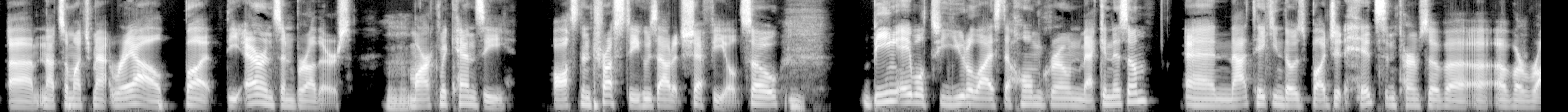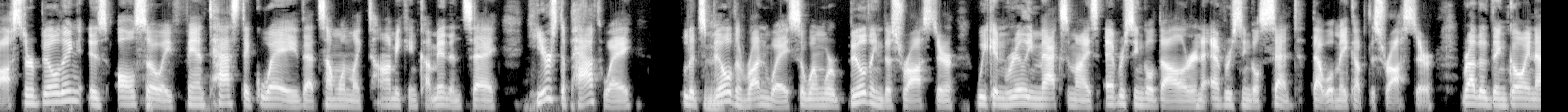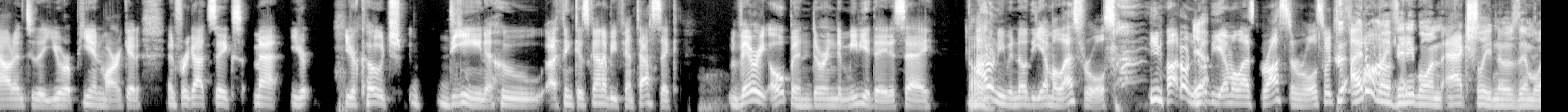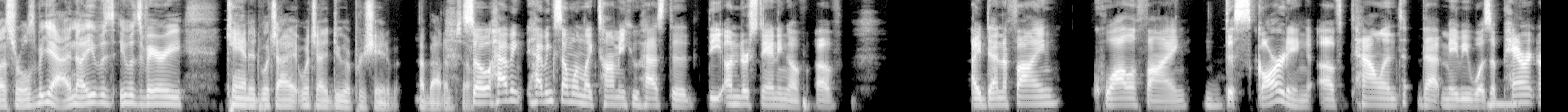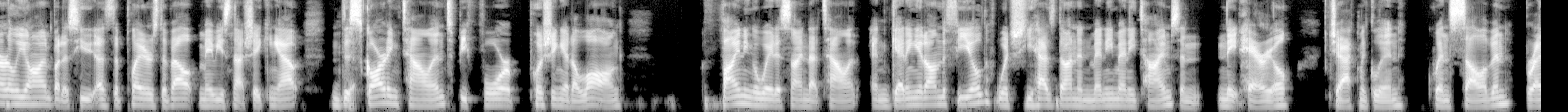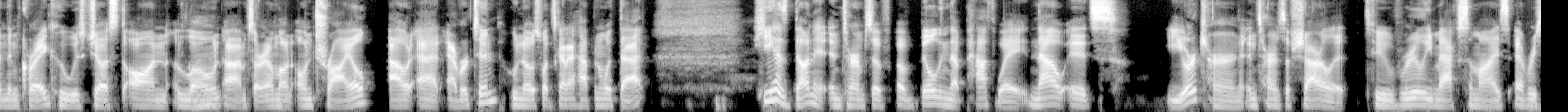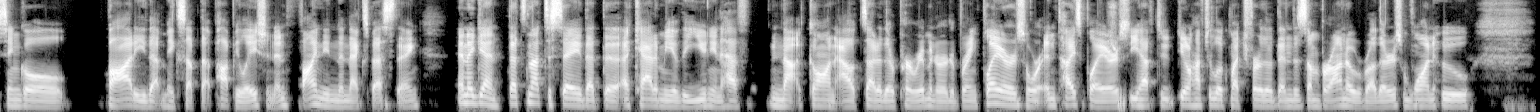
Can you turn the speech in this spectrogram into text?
um, not so much Matt Real, but the Aronson brothers, mm-hmm. Mark McKenzie, Austin Trusty, who's out at Sheffield. So mm-hmm. being able to utilize the homegrown mechanism and not taking those budget hits in terms of a, a, of a roster building is also a fantastic way that someone like Tommy can come in and say, "Here's the pathway. Let's mm-hmm. build a runway. So when we're building this roster, we can really maximize every single dollar and every single cent that will make up this roster, rather than going out into the European market. And for God's sakes, Matt, your your coach Dean, who I think is going to be fantastic, very open during the media day to say, Oh, I don't even know the MLS rules. you know, I don't yeah. know the MLS roster rules, which I don't know if anyone actually knows the MLS rules, but yeah, no, he was he was very candid, which I which I do appreciate about him. So. so having having someone like Tommy who has the the understanding of of identifying, qualifying, discarding of talent that maybe was mm-hmm. apparent early on, but as he as the players develop, maybe it's not shaking out. Discarding yeah. talent before pushing it along finding a way to sign that talent and getting it on the field, which he has done in many, many times. And Nate Harriel, Jack McGlynn, Quinn Sullivan, Brandan Craig, who was just on loan, uh, I'm sorry, on loan, on trial out at Everton. Who knows what's going to happen with that? He has done it in terms of of building that pathway. Now it's your turn in terms of Charlotte to really maximize every single body that makes up that population and finding the next best thing. And again, that's not to say that the Academy of the Union have not gone outside of their perimeter to bring players or entice players. You have to you don't have to look much further than the Zambrano brothers, one who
